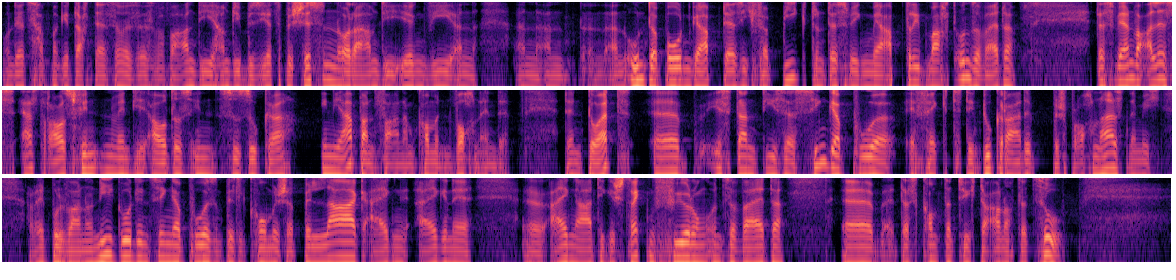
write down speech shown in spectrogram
Und jetzt hat man gedacht, waren die, haben die bis jetzt beschissen oder haben die irgendwie einen, einen, einen, einen Unterboden gehabt, der sich verbiegt und deswegen mehr Abtrieb macht und so weiter. Das werden wir alles erst rausfinden, wenn die Autos in Suzuka in Japan fahren am kommenden Wochenende. Denn dort äh, ist dann dieser Singapur-Effekt, den du gerade besprochen hast, nämlich Red Bull war noch nie gut in Singapur, ist ein bisschen komischer Belag, eigen, eigene, äh, eigenartige Streckenführung und so weiter. Äh, das kommt natürlich da auch noch dazu.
